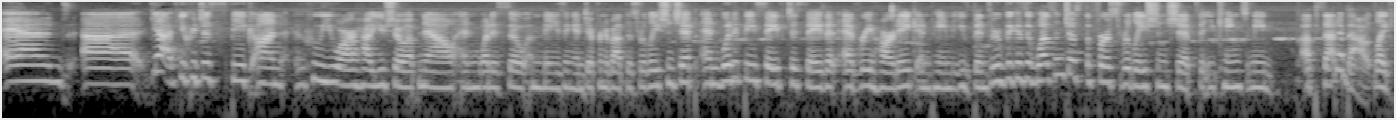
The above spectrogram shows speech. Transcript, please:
and uh, yeah, if you could just speak on who you are, how you show up now, and what is so amazing and different about this relationship. And would it be safe to say that every heartache and pain that you've been through, because it wasn't just the first relationship that you came to me upset about, like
